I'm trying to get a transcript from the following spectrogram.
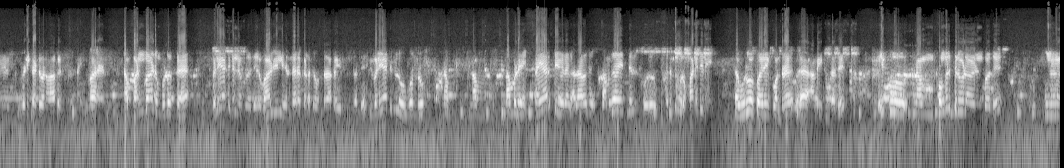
அஹ், வெளிக்காட்டுவனவாக இவ்வாறு நம் பண்பாடு முழுக்க விளையாட்டுகள் என்பது வாழ்வில் இரண்டர கலந்த ஒன்றாக இருக்கின்றது. இவ்விளையாட்டுகள் ஒவ்வொன்றும் நம் நம் நம்மளை தயார் செய்வதற்கு அதாவது சமுதாயத்தில் ஒரு சிறந்த ஒரு மனிதனை உருவாக்குவதை போன்ற அமைகின்றது. இப்போ நம் பொங்கல் திருவிழாவின் போது உம்,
